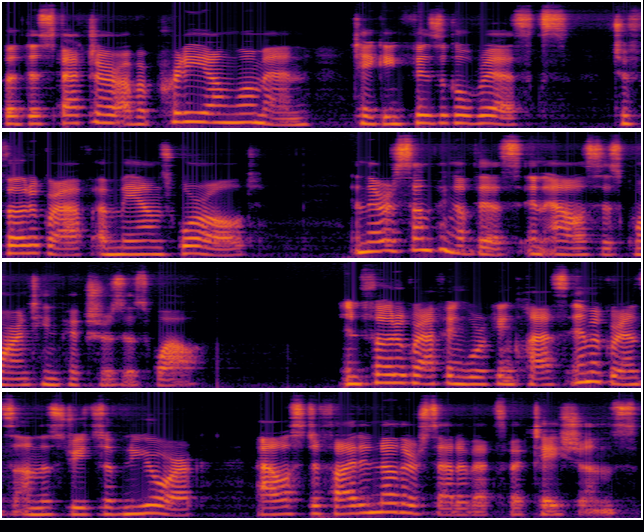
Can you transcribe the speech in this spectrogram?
but the specter of a pretty young woman taking physical risks to photograph a man's world. And there is something of this in Alice's quarantine pictures as well. In photographing working class immigrants on the streets of New York, Alice defied another set of expectations.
